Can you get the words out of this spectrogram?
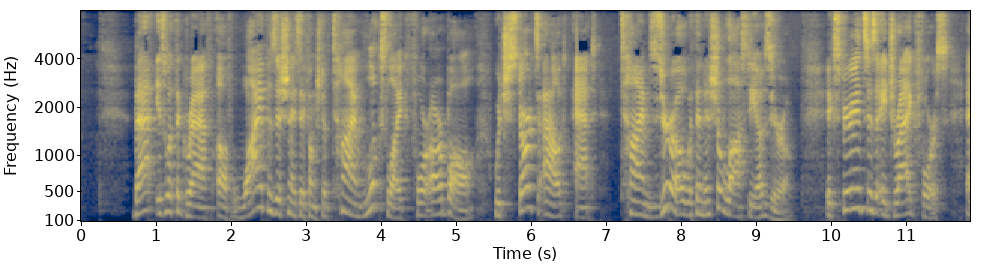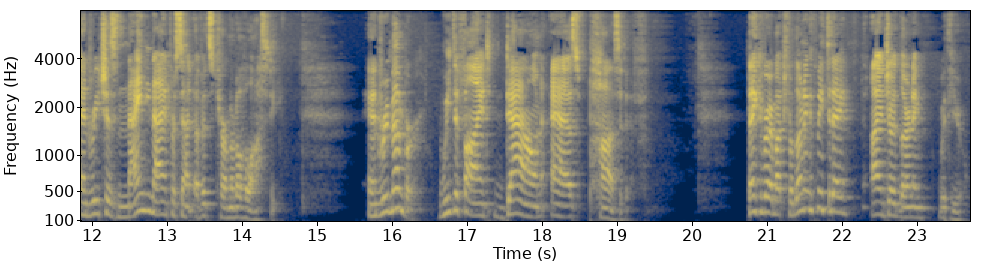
That is what the graph of y position as a function of time looks like for our ball, which starts out at time zero with initial velocity of zero, experiences a drag force and reaches 99% of its terminal velocity. And remember, we defined down as positive. Thank you very much for learning with me today. I enjoyed learning with you.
